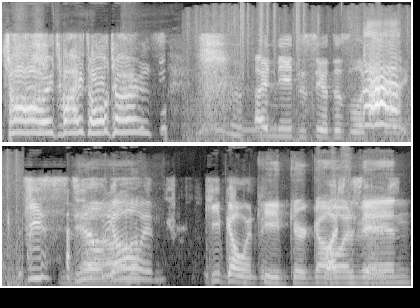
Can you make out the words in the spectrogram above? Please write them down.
Charge, my soldiers! I need to see what this looks ah! like. He's still No. going. Keep going. Pete. Keep your going, the man.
